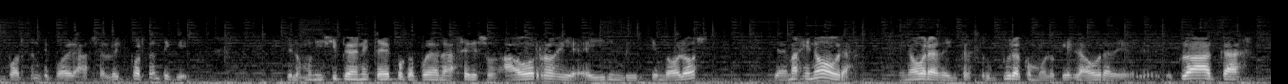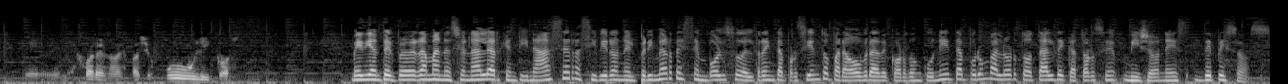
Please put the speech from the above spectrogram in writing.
importante poder hacerlo, es importante que, que los municipios en esta época puedan hacer esos ahorros y, e ir invirtiéndolos. Y además en obras, en obras de infraestructura como lo que es la obra de, de, cloacas, de mejoras en los espacios públicos, Mediante el Programa Nacional Argentina ACE recibieron el primer desembolso del 30% para obra de cordón cuneta por un valor total de 14 millones de pesos.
